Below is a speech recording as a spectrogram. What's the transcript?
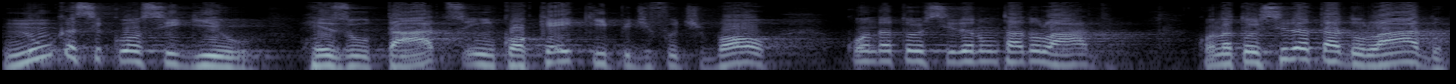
Nunca se conseguiu resultados em qualquer equipe de futebol quando a torcida não está do lado. Quando a torcida está do lado,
